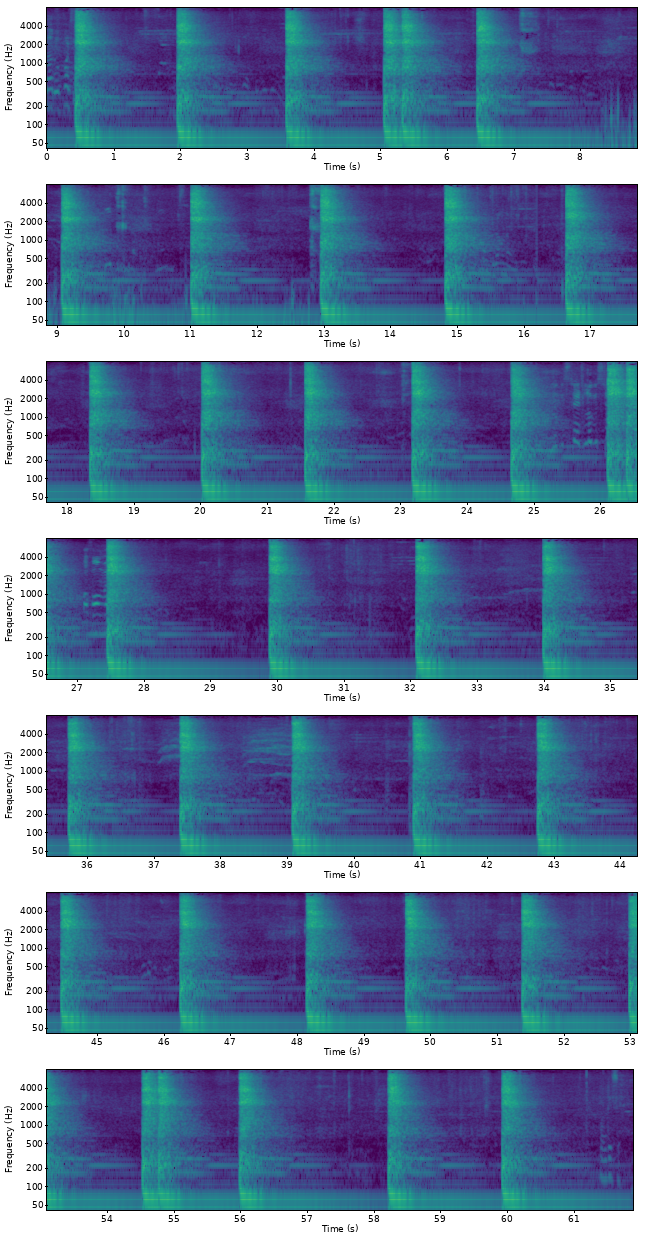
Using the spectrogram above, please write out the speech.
Sir ऊपर से Look straight, look straight. Perform well. bendice.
